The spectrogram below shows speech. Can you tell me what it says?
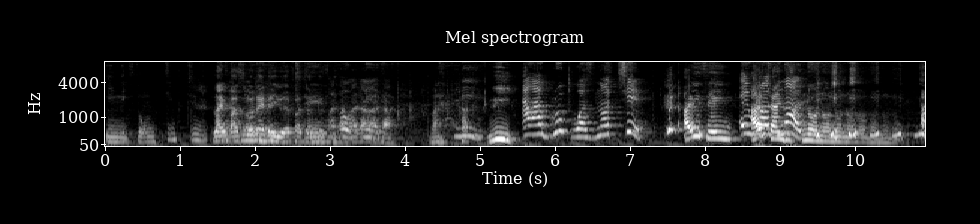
in some like Barcelona in the UEFA eh, Champions League. Oh, We. Our group was not cheap. Are you saying it was not? No, no, no, no, no, no, no, no.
